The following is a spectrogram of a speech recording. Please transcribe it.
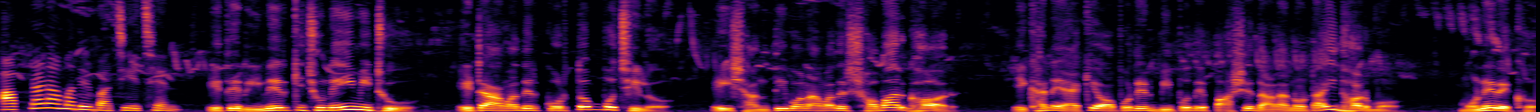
আপনারা আমাদের বাঁচিয়েছেন। এতে ঋণের কিছু নেই মিঠু। এটা আমাদের কর্তব্য ছিল। এই শান্তিবন আমাদের সবার ঘর। এখানে একে অপরের বিপদে পাশে দাঁড়ানোটাই ধর্ম। মনে রেখো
